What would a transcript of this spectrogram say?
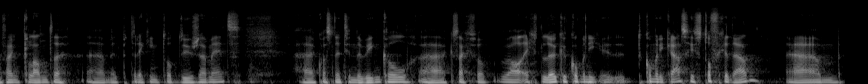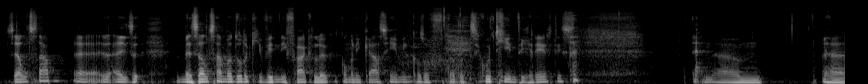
van klanten met betrekking tot duurzaamheid. ik was net in de winkel. ik zag zo wel echt leuke communica communicatie is tof gedaan. Um, zeldzaam. Uh, met zeldzaam bedoel ik, je vindt niet vaak leuke communicatie in winkels of dat het goed geïntegreerd is. En um, uh,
